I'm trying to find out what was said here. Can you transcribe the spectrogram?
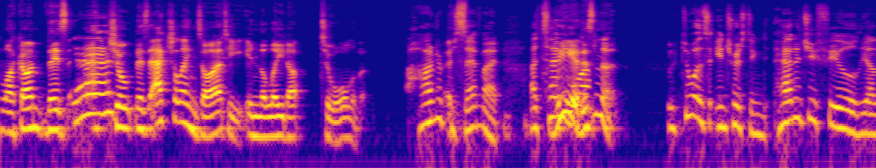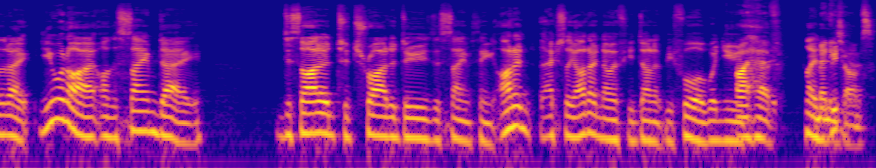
like I'm there's Yeah. actual there's actual anxiety in the lead up to all of it. Hundred percent, mate. I tell you Weird, isn't it? What's interesting? How did you feel the other day? You and I on the same day decided to try to do the same thing. I don't actually. I don't know if you've done it before. When you I have played many times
